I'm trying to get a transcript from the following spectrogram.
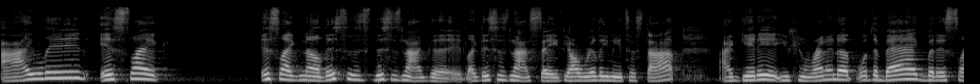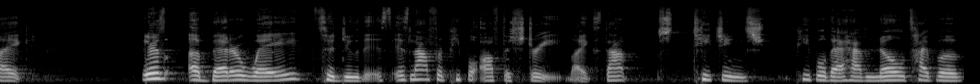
eyelid, it's like it's like no, this is this is not good. Like this is not safe. Y'all really need to stop. I get it. You can run it up with a bag, but it's like there's a better way to do this. It's not for people off the street. Like, stop teaching people that have no type of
